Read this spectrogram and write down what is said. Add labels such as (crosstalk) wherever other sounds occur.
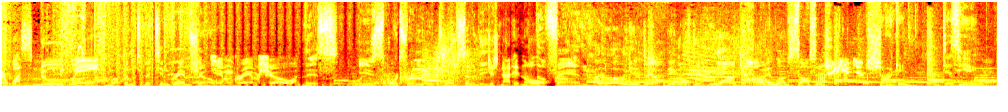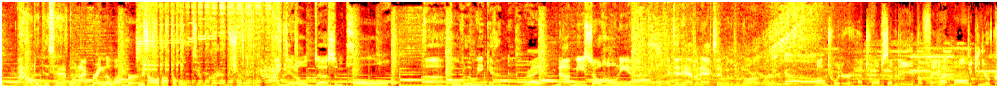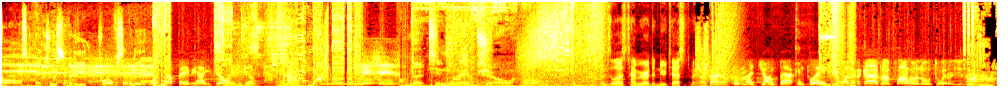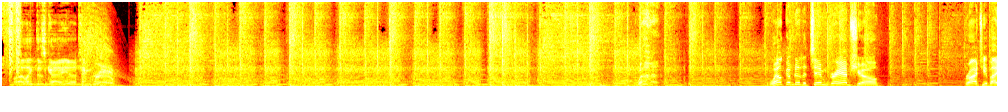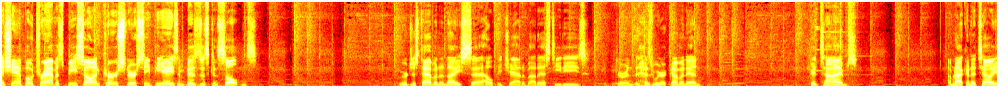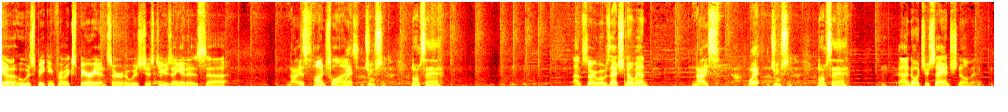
There was no way. Welcome to the Tim Graham Show. Tim Graham Show. This is Sports Radio 1270. Just not hitting the hole. The Fan. I know I'm gonna get pimped. They gonna pimp me. I love sausage. Shocking. Dizzying. How did this happen? When I bring the lumber, it's all about the hole. Tim Graham Show. I diddled uh, some pole uh, over the weekend. Right. Not misophonia. I did have an accident with a menorah once. On Twitter at 1270 The Fan. Wet mall. Taking your calls at 270 1270. What's up, baby? How you doing? Here we go. The Tim Graham Show. When's the last time you read the New Testament, huh? Trying to put my junk back in place. You're one of the guys I'm following on Twitter, you know. I like this guy, uh, Tim Graham. Welcome to the Tim Graham Show. Brought to you by Chiampou Travis, Besaw, and Kershner, CPAs and business consultants. We were just having a nice, uh, healthy chat about STDs during (laughs) as we were coming in. Good times. I'm not going to tell you who was speaking from experience or who was just using it as uh, Nice. as punchlines. Wet, juicy. Know what I'm saying? I'm sorry. What was that, Snowman? Nice, wet, juicy. You Know what I'm saying? I know what you're saying, Snowman. (laughs)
